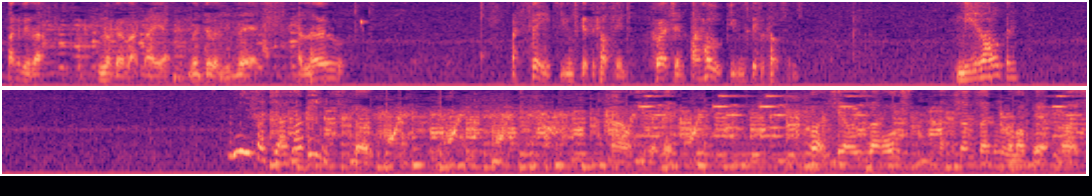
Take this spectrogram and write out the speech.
I can do that. I'm not going back there yet. We're doing this. Hello? I think you can skip the cutscenes. Question, I hope you can skip the cutscenes. Need it open? Misa Jar Jar Binks. No. Ouch, you hit me. Right, see how easy that was? Seven seconds and I'm up. Nice.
